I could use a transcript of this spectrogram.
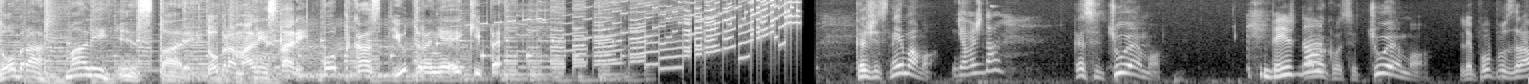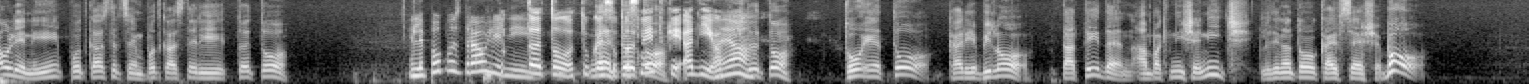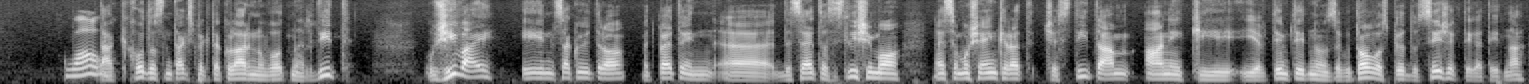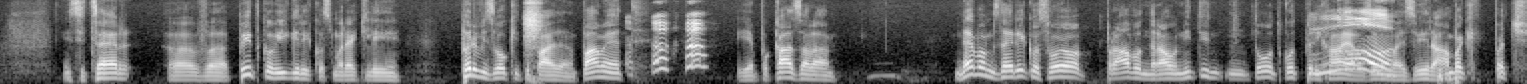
Dobra, mali in stari. Dobra, mali in stari. Podcast jutranje ekipe. Kaj že snemamo, Ja, veš da? kaj se čujemo. Veš, da? Ampak, ko se čujemo, lepo pozdravljeni, podcasterce in podcasterji, to je to. Lepo pozdravljeni. To je to, tukaj Ne, so to posnetki, adijo. Ja. To je to. To je to, kar je bilo ta teden, ampak ni še nič, glede na to, kaj vse še bo. Wow. Tak, hodil sem tako spektakularno vod narediti, uživaj in vsako jutro med peto in uh, deseto se slišimo. Naj samo še enkrat čestitam Ani, ki je v tem tednu zagotovo uspel dosežek tega tedna. In sicer uh, v petkovi igri, ko smo rekli, prvi zvok, ki ti pade na pamet, je pokazala. Ne bom zdaj rekel svojo pravo narav, niti to, odkot prihaja, No. oziroma izvira, ampak pač.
